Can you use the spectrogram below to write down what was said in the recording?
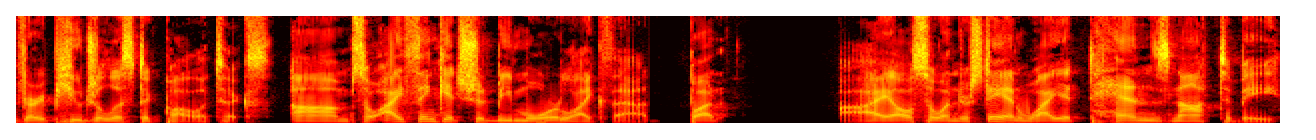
very pugilistic politics. Um, so I think it should be more like that. But I also understand why it tends not to be.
